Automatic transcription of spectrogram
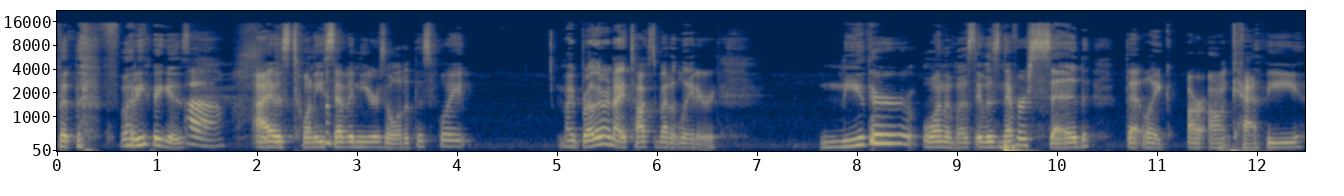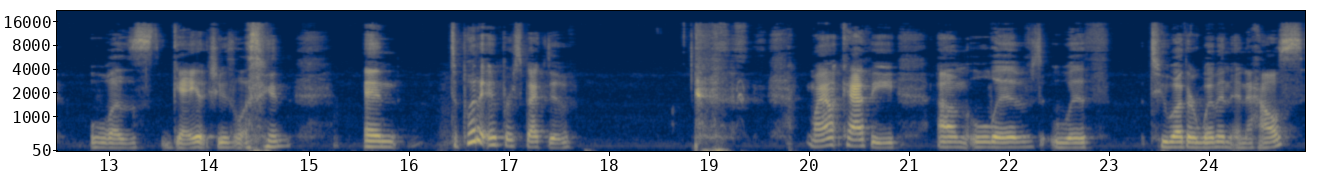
but the funny thing is, Oh. I was 27 years old at this point. My brother and I talked about it later. Neither one of us, it was never said that like our Aunt Kathy was gay, like she was a lesbian. And to put it in perspective, my Aunt Kathy um, lived with two other women in a house.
